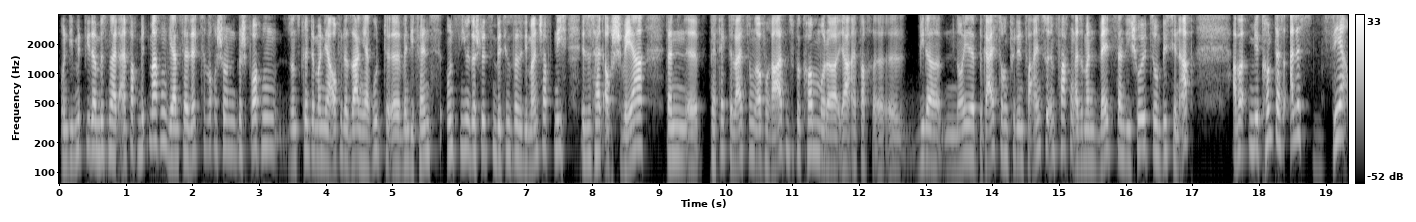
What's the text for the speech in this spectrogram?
und die Mitglieder müssen halt einfach mitmachen. Wir haben es ja letzte Woche schon besprochen. Sonst könnte man ja auch wieder sagen, ja gut, äh, wenn die Fans uns nicht unterstützen beziehungsweise die Mannschaft nicht, ist es halt auch schwer, dann äh, perfekte Leistungen auf dem Rasen zu bekommen oder ja einfach äh, wieder neue Begeisterung für den Verein zu empfachen. Also man wälzt dann die Schuld so ein bisschen ab. Aber mir kommt das alles sehr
